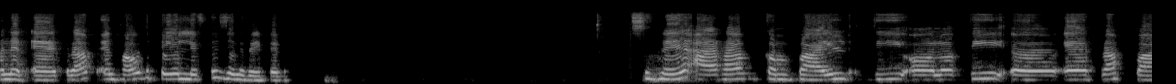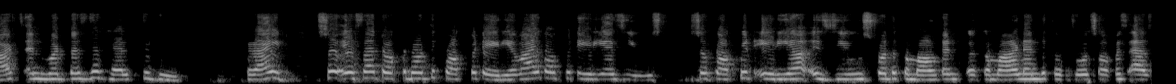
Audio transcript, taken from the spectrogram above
on an aircraft and how the tail lift is generated. So here I have compiled the all of the uh, aircraft parts and what does the help to do, right? So if I talk about the cockpit area, why cockpit area is used? So cockpit area is used for the command and uh, command and the control surface as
